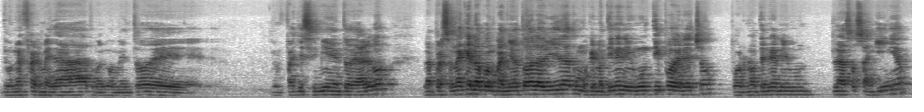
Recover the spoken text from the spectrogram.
de una enfermedad o al momento de, de un fallecimiento, de algo, la persona que lo acompañó toda la vida como que no tiene ningún tipo de derecho por no tener ningún lazo sanguíneo.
